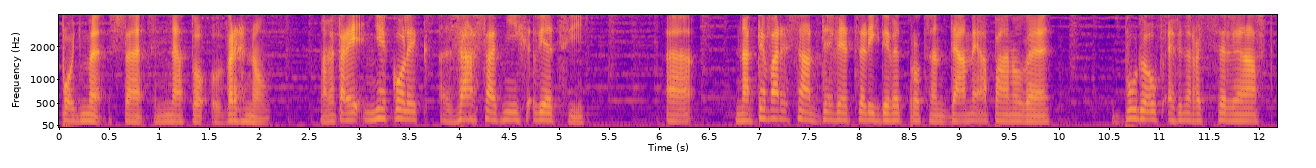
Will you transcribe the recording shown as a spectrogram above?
pojďme se na to vrhnout. Máme tady několik zásadních věcí. Na 99,9% dámy a pánové budou v F1 2011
